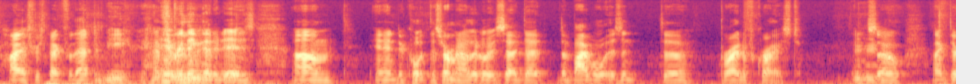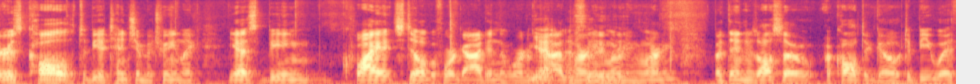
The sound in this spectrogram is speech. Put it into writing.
highest respect for that to be Absolutely. everything that it is. Um, and to quote the sermon, I literally said that the Bible isn't the bride of Christ. And mm-hmm. so, like, there is call to be a tension between, like, yes, being quiet still before God in the Word of yeah, God, absolutely. learning, learning, learning. But then there's also a call to go, to be with,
